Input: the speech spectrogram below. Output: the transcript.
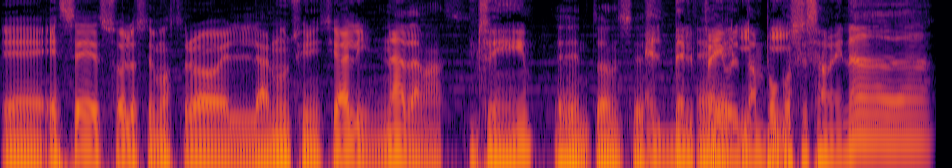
Eh, ese solo se mostró el anuncio inicial y nada más. Sí. Desde entonces. El del eh, Fable tampoco se sabe nada.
